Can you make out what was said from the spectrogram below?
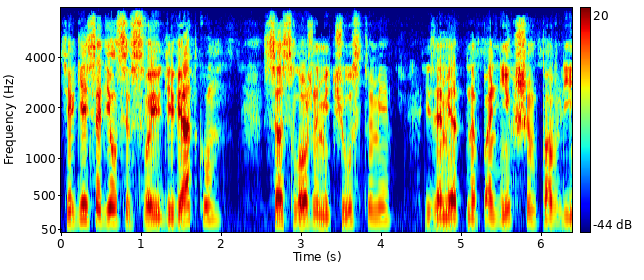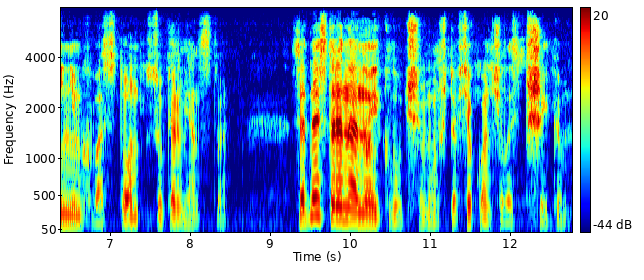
Сергей садился в свою девятку со сложными чувствами и заметно поникшим павлиним хвостом суперменства. С одной стороны, оно и к лучшему, что все кончилось пшиком.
